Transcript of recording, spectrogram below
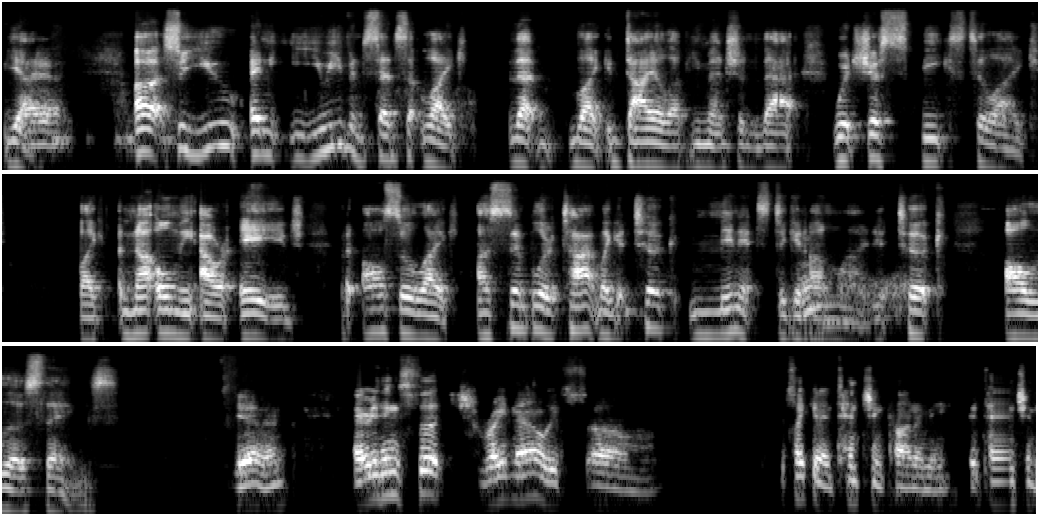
Yeah. yeah. Uh, so you and you even said something like that, like dial up. You mentioned that, which just speaks to like, like not only our age, but also like a simpler time. Like it took minutes to get Mhm. online. It took all of those things. Yeah, man. Everything's such right now. It's um, it's like an attention economy. Attention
